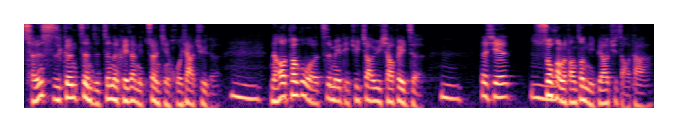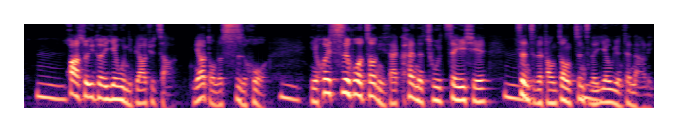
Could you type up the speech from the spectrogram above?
诚实跟正直真的可以让你赚钱活下去的。嗯，然后透过我的自媒体去教育消费者。嗯，那些说谎的房仲你不要去找他。嗯，话说一堆的业务你不要去找，你要懂得试货。嗯，你会试货之后，你才看得出这一些正直的房仲、正直的业务员在哪里。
